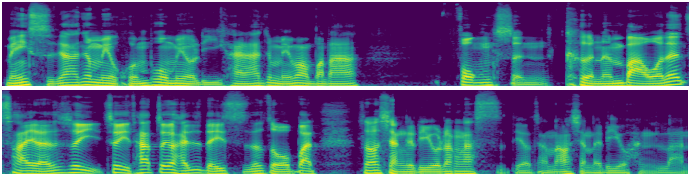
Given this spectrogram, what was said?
没死掉，他就没有魂魄没有离开，他就没办法帮他封神，可能吧，我在猜了，所以所以他最后还是得死，那怎么办？只好想个理由让他死掉，这样，然后想的理由很烂，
